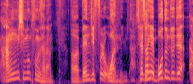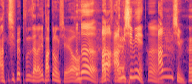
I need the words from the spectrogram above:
앙심은 품은 사람. 어, Vengeful One입니다. 세상의 모든 존재 앙심을 품은 사람이 박근홍 씨예요. 근데 아 마- 앙심이 네. 앙심 네.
